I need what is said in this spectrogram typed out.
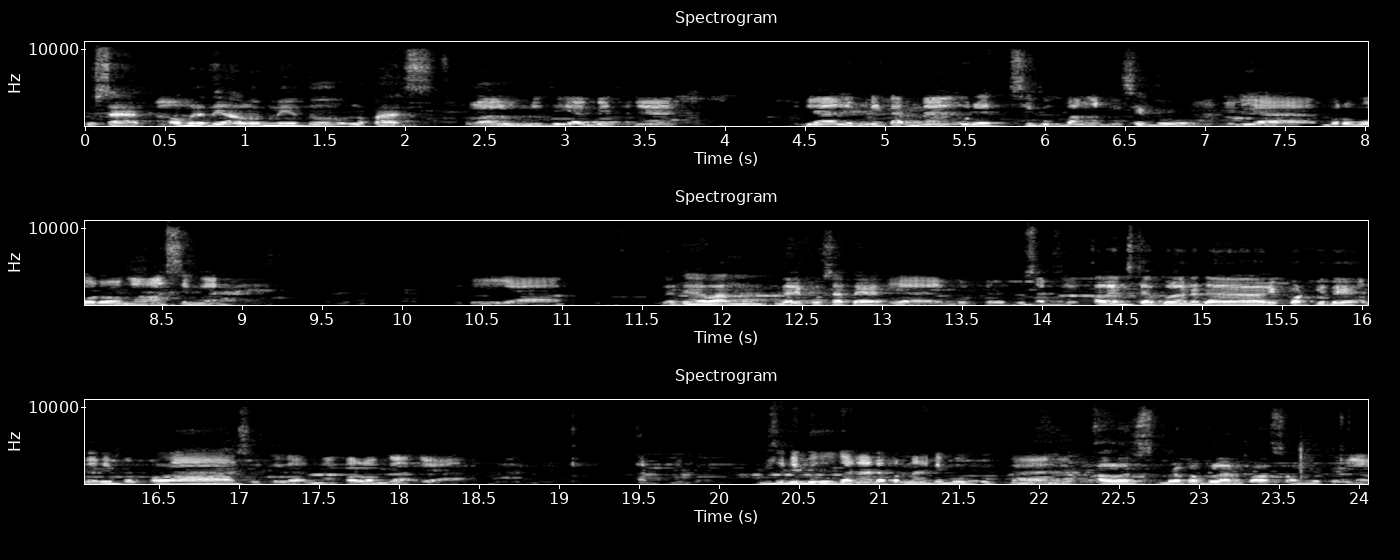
pusat. Oh berarti alumni itu lepas, Kalau alumni itu ya biasanya dia alumni karena udah sibuk banget gitu. sibuk. Nah, jadi ya boro-boro ngawasin kan. Jadi ya Berarti memang dari pusat ya. ya yang dari pusat sih. Kalian setiap bulan ada report gitu ya? Ada report kelas gitu kan. Nah kalau enggak ya gitu. bisa dibukukan ada pernah dibukukan gitu. Kalau berapa bulan kosong gitu. Iya,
